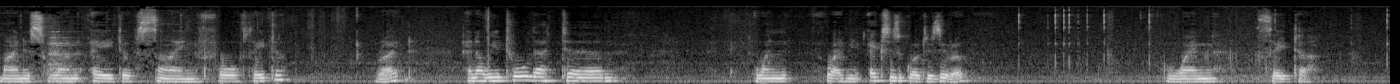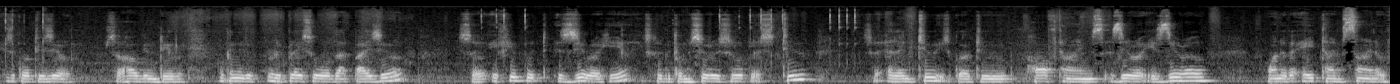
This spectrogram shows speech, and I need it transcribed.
minus 1 8 of sine 4 theta, right? And now we're told that um, when, well, I mean, x is equal to 0 when theta is equal to 0. So how can we with We're going to replace all of that by 0. So if you put 0 here, it's going to become 0, 0 plus 2. So ln 2 is equal to half times 0 is 0. 1 over 8 times sine of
